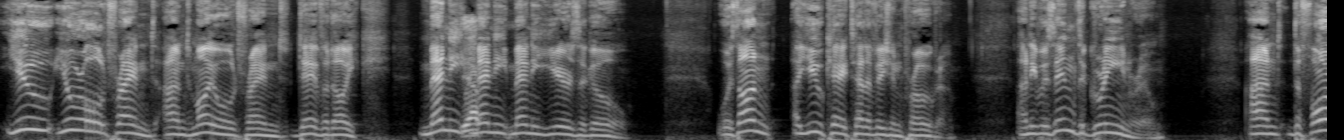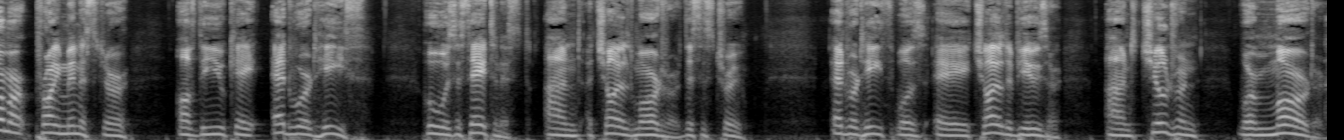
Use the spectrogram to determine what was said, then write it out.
You, your old friend, and my old friend David Icke, many, yep. many, many years ago, was on a UK television program, and he was in the green room, and the former Prime Minister of the UK, Edward Heath who was a Satanist and a child murderer. This is true. Edward Heath was a child abuser, and children were murdered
